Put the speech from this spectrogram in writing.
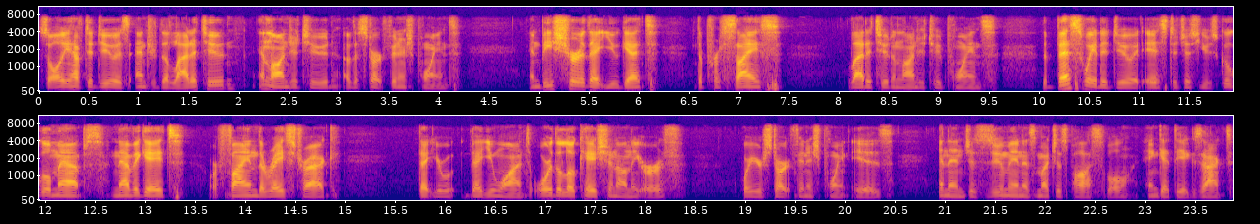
So all you have to do is enter the latitude and longitude of the start finish point and be sure that you get the precise latitude and longitude points. The best way to do it is to just use Google Maps, navigate, or find the racetrack that you that you want or the location on the earth where your start finish point is and then just zoom in as much as possible and get the exact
